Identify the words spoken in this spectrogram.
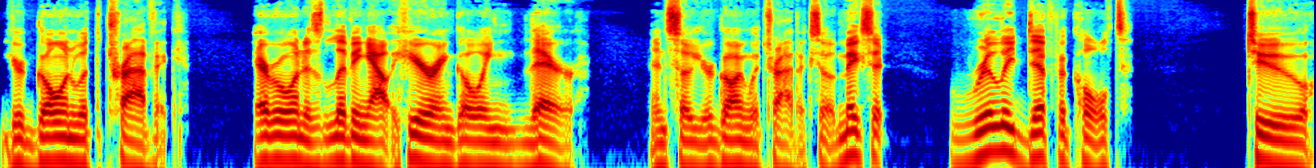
you're going with the traffic. Everyone is living out here and going there. And so you're going with traffic. So it makes it really difficult to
